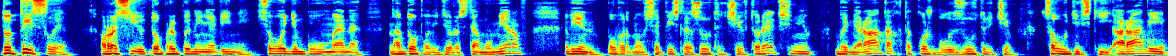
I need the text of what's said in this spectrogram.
дотисли Росію до припинення війни. Сьогодні був у мене на доповіді Рустем Умєров. Він повернувся після зустрічі в Туреччині, в Еміратах. Також були зустрічі в Саудівській Аравії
